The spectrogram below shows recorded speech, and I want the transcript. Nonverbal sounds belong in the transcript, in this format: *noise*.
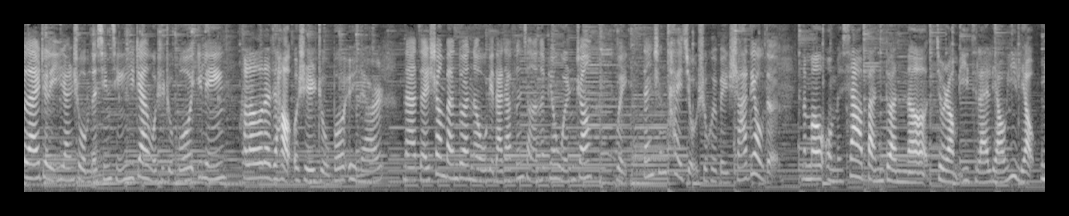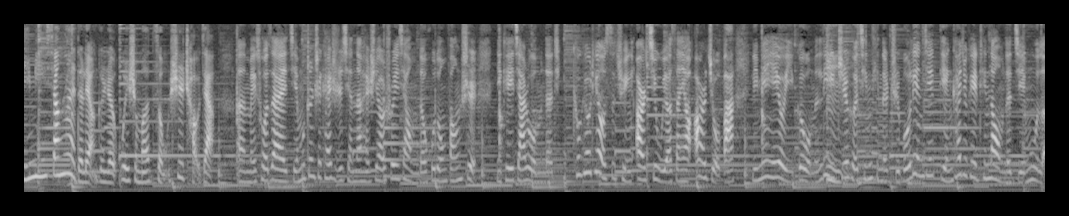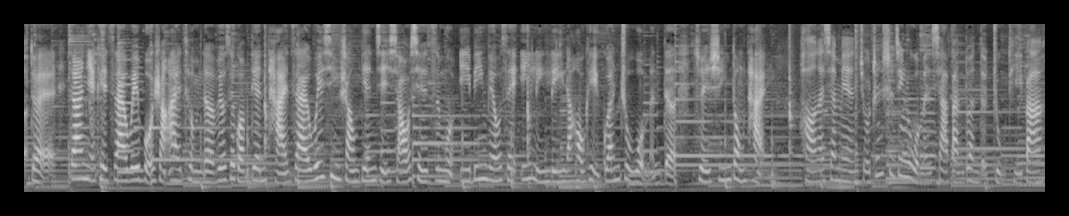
回来，这里依然是我们的心情驿站，我是主播依林。Hello，大家好，我是主播玉莲儿。那在上半段呢，我给大家分享的那篇文章，鬼，单身太久是会被杀掉的。那么我们下半段呢，就让我们一起来聊一聊，明明相爱的两个人为什么总是吵架？嗯，没错，在节目正式开始之前呢，还是要说一下我们的互动方式。你可以加入我们的 QQ 听友四群二七五幺三幺二九八，里面也有一个我们荔枝和蜻蜓的直播链接，点开就可以听到我们的节目了。对，当然你也可以在微博上艾特我们的 VOC 广播电台，在微信上编辑小写字母宜宾 VOC 一零零，然后可以关注我们的最新动态。好，那下面就正式进入我们下半段的主题吧。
